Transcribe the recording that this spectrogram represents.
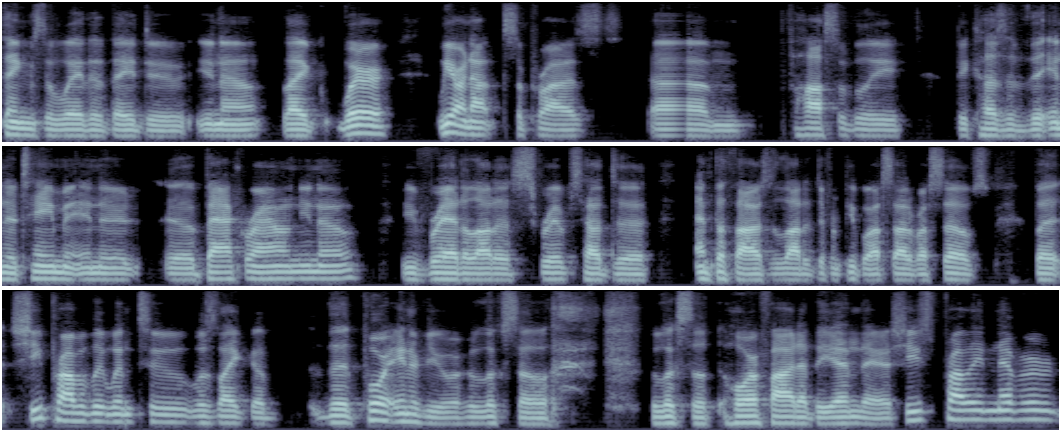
things the way that they do, you know, like we're, we are not surprised, um, possibly because of the entertainment in their uh, background, you know, you've read a lot of scripts, how to empathize with a lot of different people outside of ourselves. But she probably went to was like a the poor interviewer who looks so who looks so horrified at the end there. She's probably never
